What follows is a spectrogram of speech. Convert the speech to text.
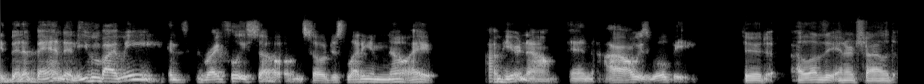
He'd been abandoned even by me, and rightfully so. And so just letting him know, hey, I'm here now, and I always will be. Dude, I love the inner child.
